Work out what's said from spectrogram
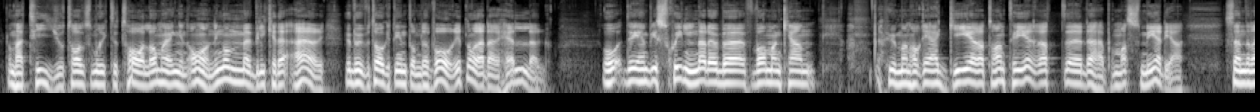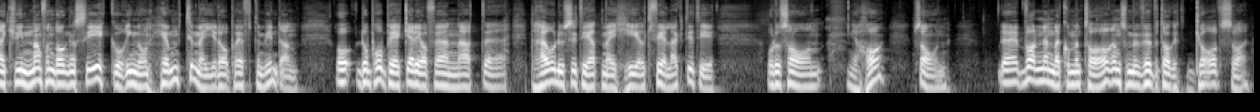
De här tiotal som ryktet talar om har jag ingen aning om vilka det är. Överhuvudtaget inte om det varit några där heller. Och det är en viss skillnad över vad man kan, hur man har reagerat och hanterat eh, det här på massmedia. Sen den här kvinnan från Dagens Eko ringde hon hem till mig idag på eftermiddagen. Och då påpekade jag för henne att eh, det här har du citerat mig helt felaktigt i. Och då sa hon, jaha, sa hon. Det var den enda kommentaren som överhuvudtaget gavs va.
